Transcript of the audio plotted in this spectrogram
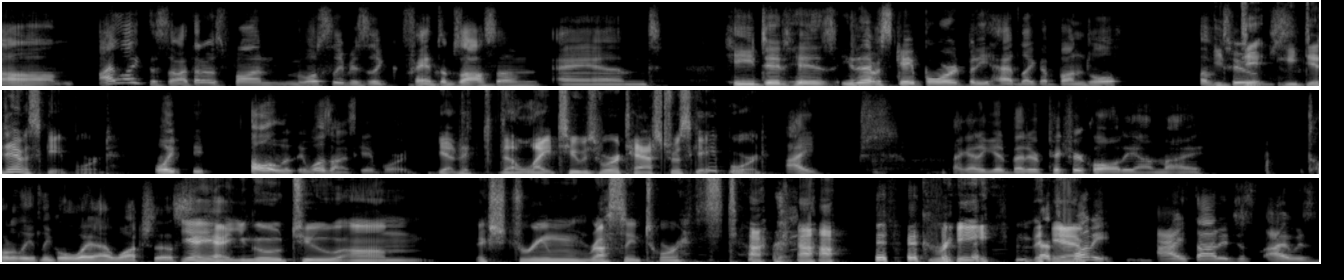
Um, I like this though. I thought it was fun, mostly because like Phantom's awesome, and he did his. He didn't have a skateboard, but he had like a bundle of He tubes. did. He did have a skateboard. Well, he- oh, it was, on a skateboard. Yeah, the, the light tubes were attached to a skateboard. I, I got to get better picture quality on my totally legal way I watch this. Yeah, yeah. You go to um extremewrestlingtorrents.com. Great. That's have- funny. I thought it just. I was.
